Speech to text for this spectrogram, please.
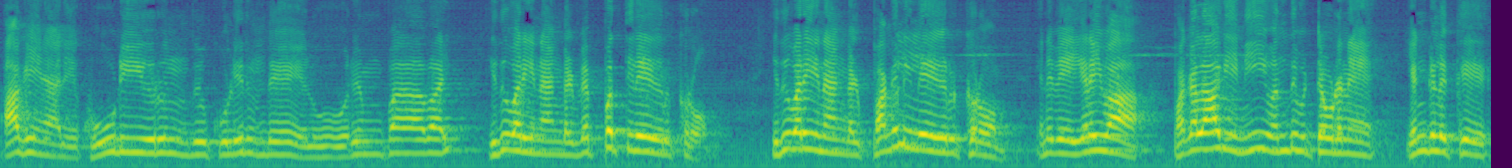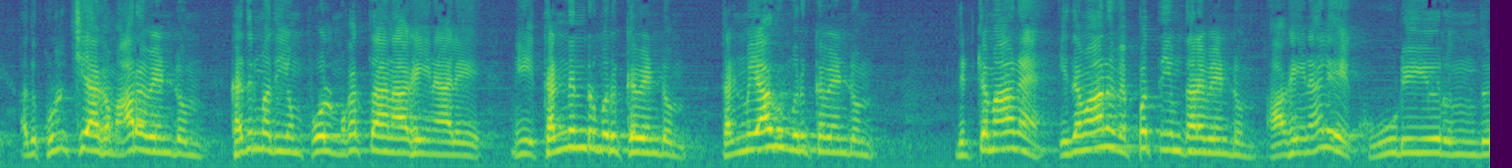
ஆகையினாலே கூடியிருந்து குளிர்ந்தேலோரெம்பாவாய் இதுவரை நாங்கள் வெப்பத்திலே இருக்கிறோம். இதுவரை நாங்கள் பகலிலே இருக்கிறோம். எனவே இறைவா பகலாகி நீ வந்து விட்டவுடனே எங்களுக்கு அது குளிர்ச்சியாக மாற வேண்டும். கதிர்மதியம் போல் முகத்தானாகையினாலே நீ தன்னென்றும் இருக்க வேண்டும். தன்மையாகவும் இருக்க வேண்டும். திட்டமான இதமான வெப்பத்தையும் தர வேண்டும். ஆகையினாலே கூடியிருந்து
